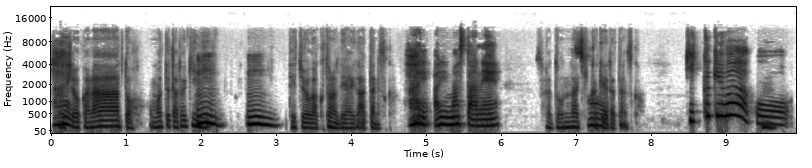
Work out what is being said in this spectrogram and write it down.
はい。どうしようかなと思ってた時に、うん。うん。手帳学との出会いがあったんですか？はい、ありましたね。それはどんなきっかけだったんですか？きっかけは、こう、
